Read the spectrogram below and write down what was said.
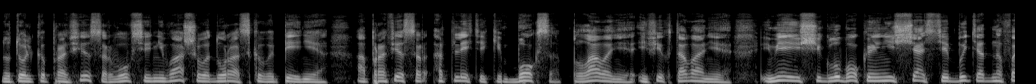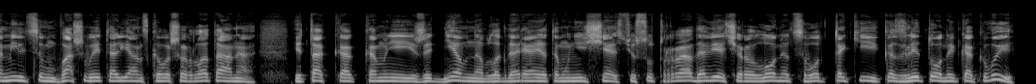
но только профессор вовсе не вашего дурацкого пения, а профессор атлетики, бокса, плавания и фехтования, имеющий глубокое несчастье быть однофамильцем вашего итальянского шарлатана. И так как ко мне ежедневно, благодаря этому несчастью, с утра до вечера ломятся вот такие козлетоны, как вы,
